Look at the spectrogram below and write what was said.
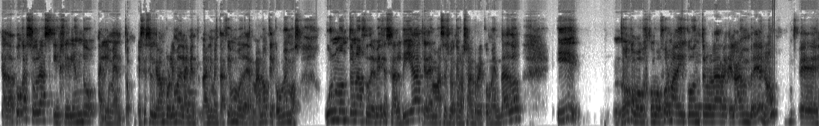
cada pocas horas ingiriendo alimento. Ese es el gran problema de la alimentación moderna, ¿no? Que comemos un montonazo de veces al día, que además es lo que nos han recomendado, y ¿no? Como, como forma de controlar el hambre, ¿no? Eh,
